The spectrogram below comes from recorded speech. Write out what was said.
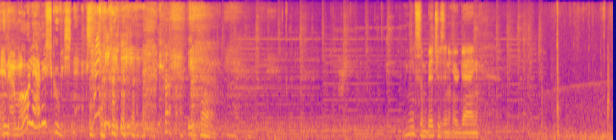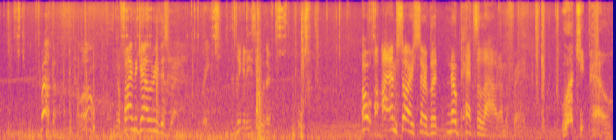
and I'm all out of Scooby Snacks. We need some bitches in here, gang. Welcome. Hello. You'll find the gallery this way. Great. Take it easy with her. Oh, I- I'm sorry, sir, but no pets allowed, I'm afraid. Watch it, pal.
